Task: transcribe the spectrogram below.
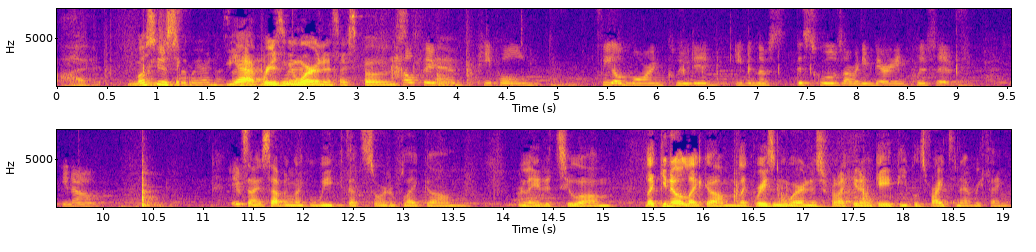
Uh, mostly just like, awareness, yeah, guess, raising yeah. awareness, I suppose. Helping people feel more included, even though the school is already very inclusive. You know, It's nice having like a week that's sort of like um related to um like you know like um like raising awareness for like you know gay people's rights and everything,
